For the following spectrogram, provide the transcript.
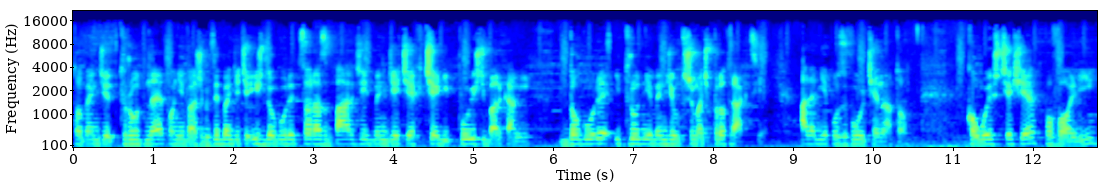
to będzie trudne, ponieważ gdy będziecie iść do góry, coraz bardziej będziecie chcieli pójść barkami do góry i trudniej będzie utrzymać protrakcję. Ale nie pozwólcie na to. Kołyszcie się powoli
